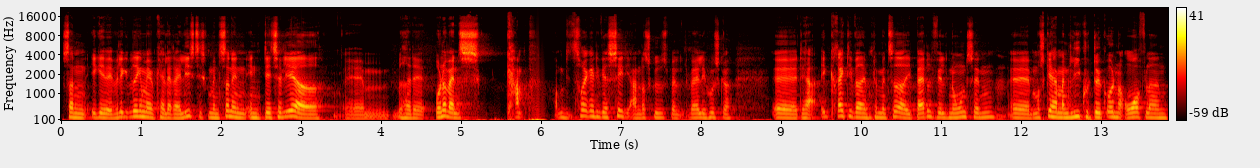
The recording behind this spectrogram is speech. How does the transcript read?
sådan, ikke, jeg ved ikke, om jeg kan kalde det realistisk, men sådan en, en detaljeret øh, hvad hedder det, undervandskamp. Jeg tror ikke rigtig, vi har set i andre skydespil, hvad jeg lige husker. Øh, det har ikke rigtig været implementeret i Battlefield nogensinde. Mm. Øh, måske har man lige kunne dykke under overfladen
